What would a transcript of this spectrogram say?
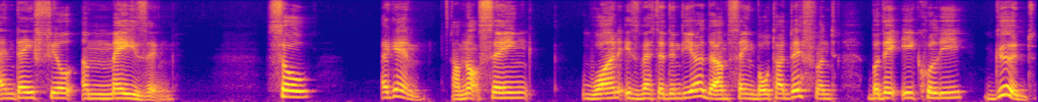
and they feel amazing. So, again, I'm not saying one is better than the other. I'm saying both are different, but they're equally good.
